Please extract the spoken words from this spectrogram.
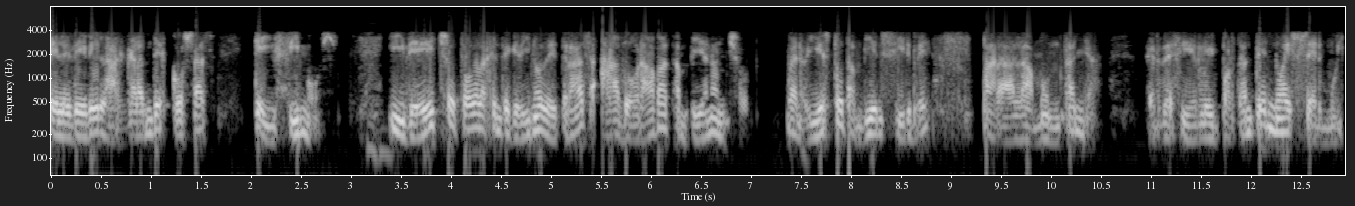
se le debe las grandes cosas que hicimos. Y de hecho, toda la gente que vino detrás adoraba también a Anchón. Bueno, y esto también sirve para la montaña. Es decir, lo importante no es ser muy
